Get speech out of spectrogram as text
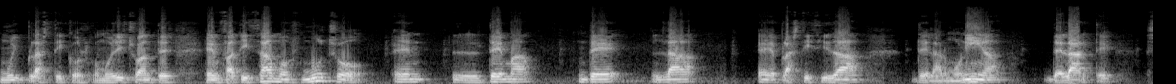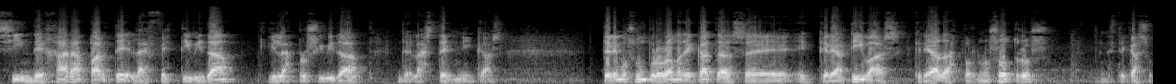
muy plásticos, como he dicho antes. Enfatizamos mucho en el tema de la eh, plasticidad, de la armonía, del arte, sin dejar aparte la efectividad y la explosividad de las técnicas. Tenemos un programa de catas eh, creativas creadas por nosotros, en este caso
